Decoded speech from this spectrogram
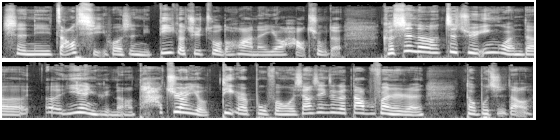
是你早起或者是你第一个去做的话呢，也有好处的。可是呢，这句英文的 呃谚语呢，它居然有第二部分，我相信这个大部分的人都不知道。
